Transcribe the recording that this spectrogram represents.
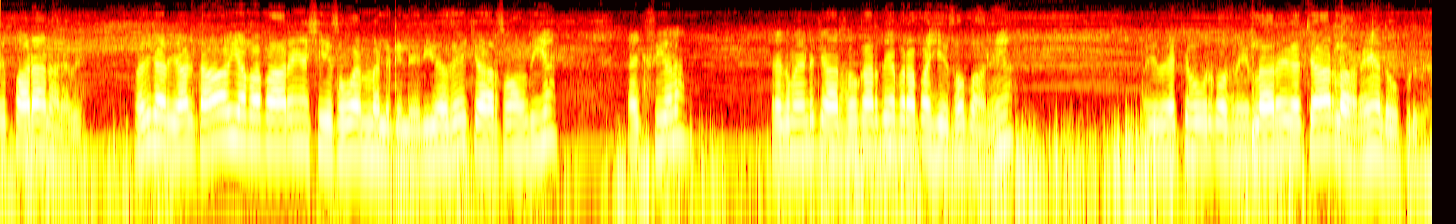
ਇਹ ਪਾੜਾ ਨਾ ਰਵੇ। ਵਧੀਆ ਰਿਜ਼ਲਟ ਆ ਵੀ ਆਪਾਂ ਪਾ ਰਹੇ ਆ 600 ml ਕਿੱਲੇ ਦੀ। ਵੈਸੇ 400 ਆਉਂਦੀ ਆ ਐਕਸੀਅਲ ਰეკਮੈਂਡ 400 ਕਰਦੇ ਆ ਪਰ ਆਪਾਂ 600 ਪਾ ਰਹੇ ਆ। ਇਹ ਵਿੱਚ ਹੋਰ ਕੁਛ ਨਹੀਂ ਲਾ ਰਹੇ ਵਿੱਚ ਚਾਰ ਲਾ ਰਹੇ ਆ ਦੋ ਪੁੜੀਆਂ।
